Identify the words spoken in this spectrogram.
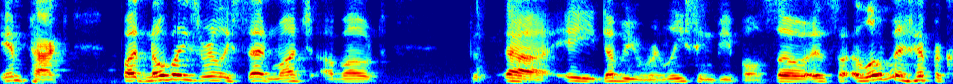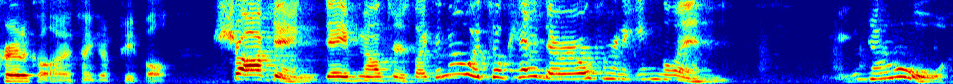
Impact. But nobody's really said much about uh, AEW releasing people. So it's a little bit hypocritical, I think, of people. Shocking. Dave Meltzer's like, no, it's okay. They're over in England. No.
